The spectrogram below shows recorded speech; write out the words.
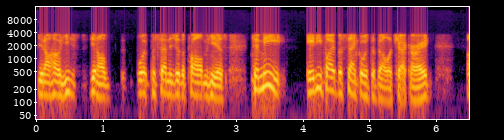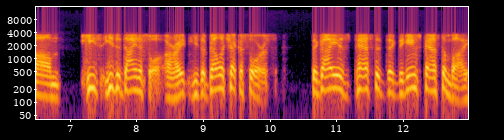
you know how he's you know what percentage of the problem he is. To me, eighty-five percent goes to Belichick. All right, um, he's he's a dinosaur. All right, he's a Belichickosaurus. The guy is past the, the the game's passed him by.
